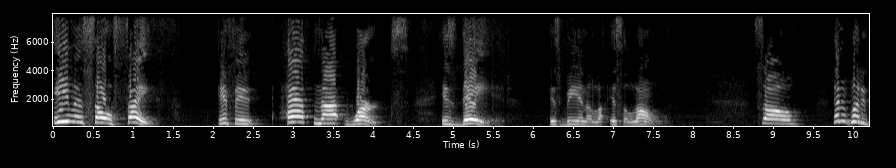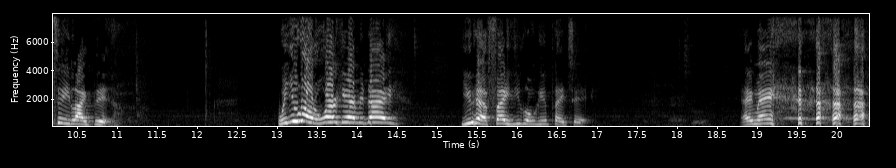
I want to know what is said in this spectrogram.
Even so, faith, if it hath not works, is dead. It's being it's alone. So let me put it to you like this. When you go to work every day, you have faith you're going to get a paycheck. Amen.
